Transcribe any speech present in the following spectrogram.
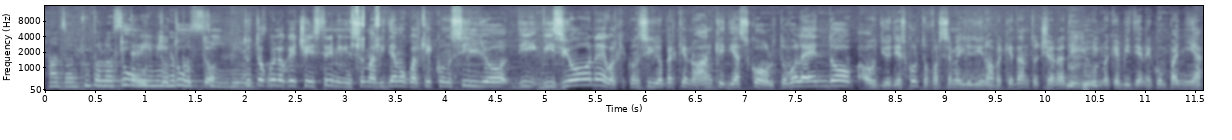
Amazon, tutto lo streaming tutto, tutto, possibile. tutto quello che c'è in streaming, insomma, vi diamo qualche consiglio di visione, qualche consiglio, perché no, anche di ascolto, volendo. Oddio, di ascolto forse meglio di no, perché tanto c'è Radio Yulm che vi tiene compagnia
